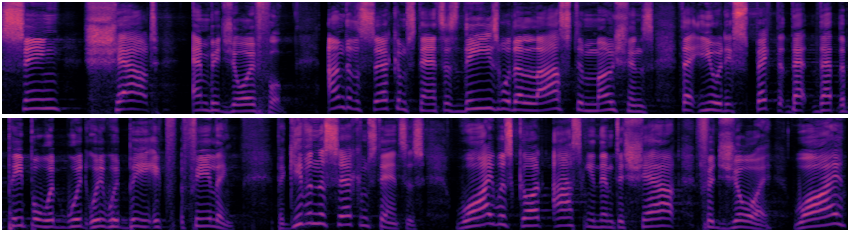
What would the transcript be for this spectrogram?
Sing shout, and be joyful. Under the circumstances, these were the last emotions that you would expect that, that, that the people would, would, would be feeling. But given the circumstances, why was God asking them to shout for joy? Why?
